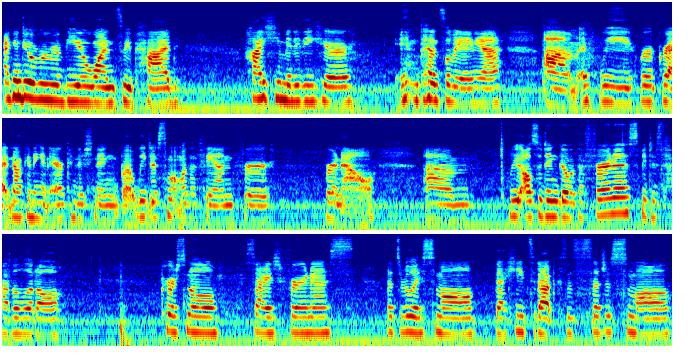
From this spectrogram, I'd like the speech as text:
I can do a review once we've had high humidity here in Pennsylvania. Um, if we regret not getting an air conditioning, but we just went with a fan for, for now. Um, we also didn't go with a furnace. We just have a little personal sized furnace that's really small that heats it up because it's such a small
